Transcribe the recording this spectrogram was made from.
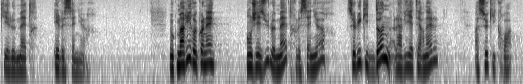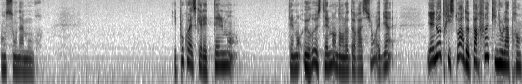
qui est le Maître et le Seigneur. Donc Marie reconnaît en Jésus le Maître, le Seigneur, celui qui donne la vie éternelle à ceux qui croient en son amour. Et pourquoi est-ce qu'elle est tellement, tellement heureuse, tellement dans l'adoration? Eh bien, il y a une autre histoire de parfum qui nous l'apprend.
